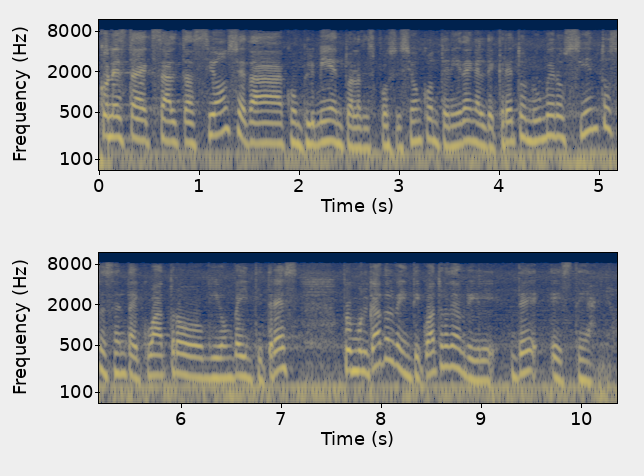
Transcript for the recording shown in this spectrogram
Con esta exaltación se da cumplimiento a la disposición contenida en el decreto número 164-23, promulgado el 24 de abril de este año.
